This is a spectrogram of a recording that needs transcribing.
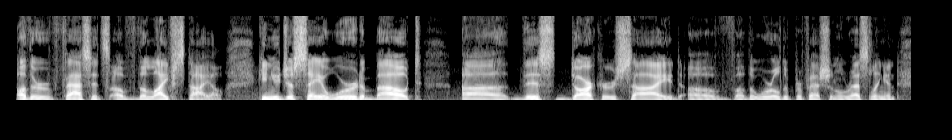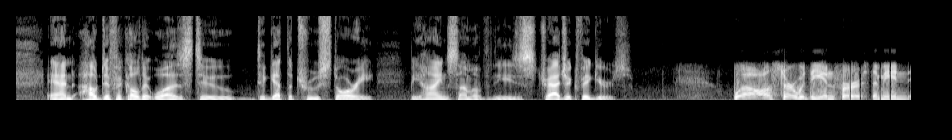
other facets of the lifestyle. Can you just say a word about uh, this darker side of uh, the world of professional wrestling and and how difficult it was to to get the true story behind some of these tragic figures. Well, I'll start with end first. I mean,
